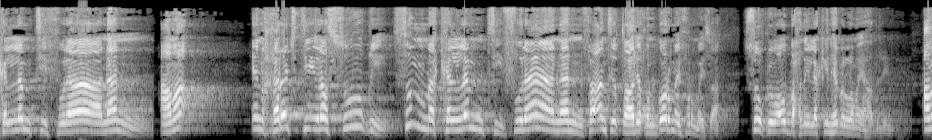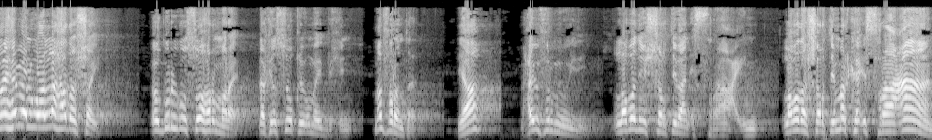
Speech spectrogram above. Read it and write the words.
kallamti fulaanan ama in kharajti ila asuuqi summa kallamti fulaanan fa anti taaliqun goormay furmaysaa suuqii waa u baxday laakiin hebel lamay hadlin ama hebel waa la hadashay oo guriguu soo hormaray laakiin suuqii umay bixin ma furantaad yaa maxay u furmi weydey labadii shardi baan israacin labada shardi markay israacaan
